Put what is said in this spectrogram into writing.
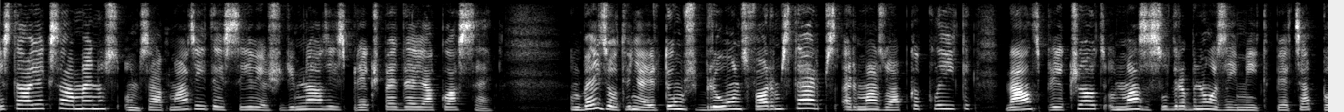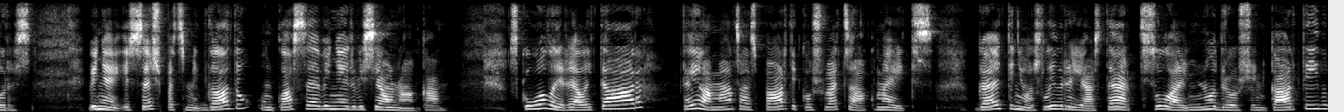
iestāju eksāmenus un sāk mācīties sieviešu gimnāzijas priekšpēdējā klasē. Un beidzot viņai ir tumšs brūns formas tērps ar mazu apaklīti, melns priekšauts un maza sudraba nozīmīta pie cepures. Viņai ir 16 gadu, un klasē viņa ir visjaunākā. Skola ir elitāra, Tajā mācās pārtikuši vecāku meitas. Gaitiņos livrejās tērpti sulaiņi nodrošina kārtību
